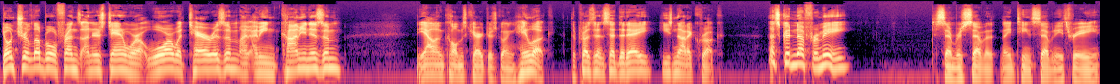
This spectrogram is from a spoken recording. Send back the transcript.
Don't your liberal friends understand we're at war with terrorism? I, I mean, communism? The Alan Colmes character is going, hey, look, the president said today he's not a crook. That's good enough for me. December 7th, 1973,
